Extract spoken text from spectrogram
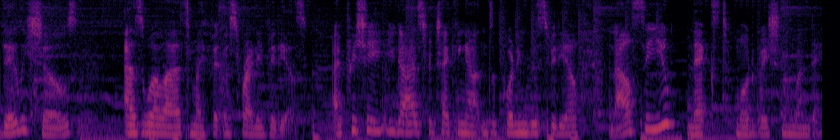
daily shows, as well as my fitness Friday videos. I appreciate you guys for checking out and supporting this video, and I'll see you next Motivational Monday.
